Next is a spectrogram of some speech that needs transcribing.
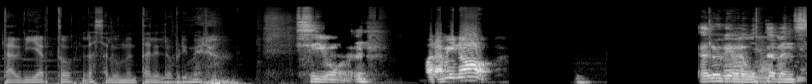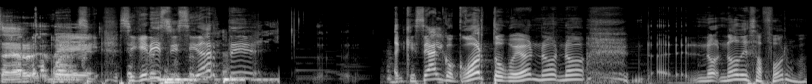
te advierto, la salud mental es lo primero. Sí, weón. Para mí no. Algo que me gusta no. pensar de. si, si querés suicidarte, que sea algo corto, weón, no, no, no, no de esa forma.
